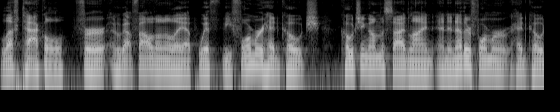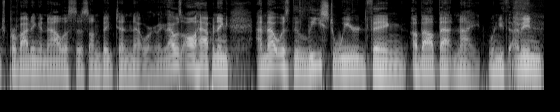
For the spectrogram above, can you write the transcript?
left tackle for who got fouled on a layup with the former head coach coaching on the sideline and another former head coach providing analysis on Big Ten Network. Like that was all happening, and that was the least weird thing about that night. When you, th- I mean,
